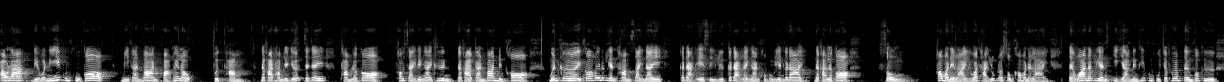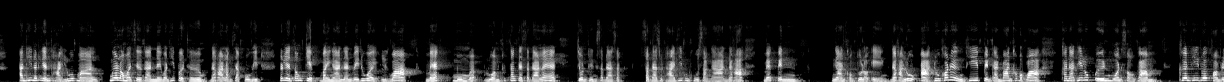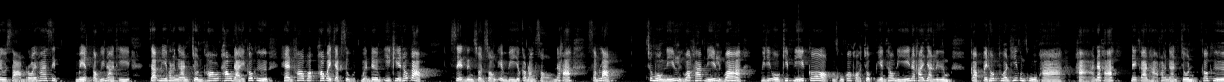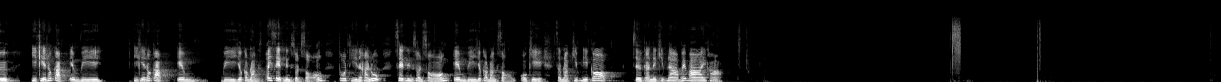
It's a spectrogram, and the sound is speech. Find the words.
เอาละเดี๋ยววันนี้คุณครูก็มีการบ้านฝากให้เราฝึกทำนะคะทำเยอะๆ จะได้ทำแล้วก็เข้าใจได้ง่ายขึ้นนะคะ การบ้านหนึ่งข้อ เหมือนเคยก็ให้นักเรียนทำใส่ในกระดาษ A4 หรือกระดาษรายงานของโรงเรียนก็ได้นะคะ แล้วก็ส่งเข้ามาในไลน์หรือว่าถ่ายรูปแล้วส่งเข้ามาในไลน์แต่ว่านักเรียนอีกอย่างหนึ่งที่คุณครูจะเพิ่มเติมก็คือ อันที่นักเรียนถ่ายรูปมาเมื่อเรามาเจอกันในวันที่เปิดเทอมนะคะ หลังจากโควิด นักเรียนต้องเก็บใบงานนั้นไว้ด้วย หรือว่าแม็กมุมรวมตั้งแต่สัปดาห์แรก จนถึงสัปดาห์สัปดาห์สุดท้ายที่คุณครูสั่งงานนะคะแม็กเป็น งานของตัวเราเองนะคะ ลูกอะดูข้อหนึ่งที่เป็นการบ้านเขาบอกว่า ขณะที่ลูกปืนมวล 2 กรัม เคลื่อนที่ด้วยความเร็ว 350 เมตร ต่อวินาที จะมีพลังงานจนเข้าเท่าใดก็คือแทนเข้าเข้าไปจากสูตรเหมือนเดิม ek เท่ากับเศษ1ส่วน2 mv ยกกำลัง2นะคะสำหรับชั่วโมงนี้หรือว่าคาบนี้หรือว่า วิดีโอคลิปนี้ก็คุณครูก็ขอจบเพียงเท่านี้นะคะ อย่าลืมกลับไปทบทวนที่คุณครูพาหานะคะ ในการหาพลังงานจนก็คือ ek เท่ากับ mv ek เท่ากับ mv ยกกำลังไอยเศษ1ส่วน2โทษทีนะคะลูกเศษ1ส่วน2 mv ยกกำลัง2โอเคสำหรับคลิปนี้ก็เจอกันในคลิปหน้า บ๊ายบายค่ะ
